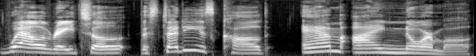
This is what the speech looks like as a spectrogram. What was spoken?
Well, Rachel, the study is called Am I Normal?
